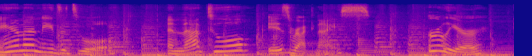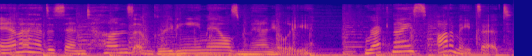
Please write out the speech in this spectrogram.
Anna needs a tool, and that tool is Recnice. Earlier, Anna had to send tons of greeting emails manually. Recnice automates it.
